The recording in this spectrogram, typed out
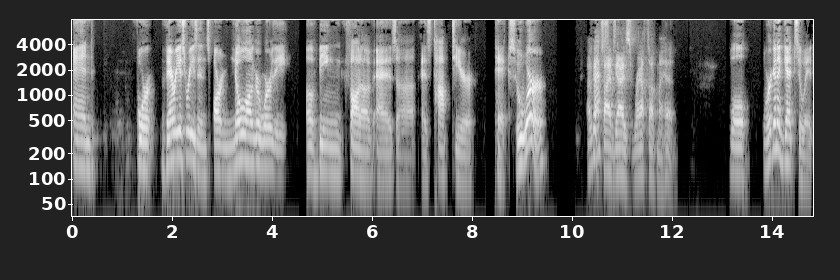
and for various reasons are no longer worthy of being thought of as uh as top tier picks who were I've got five season. guys right off the top of my head. Well, we're gonna get to it,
